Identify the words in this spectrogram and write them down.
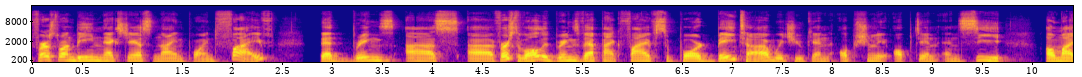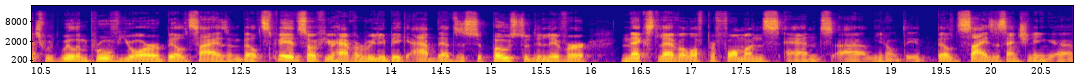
First one being Next.js 9.5. That brings us, uh, first of all, it brings Webpack 5 support beta, which you can optionally opt in and see how much it will improve your build size and build speed. So if you have a really big app that is supposed to deliver next level of performance and, uh, you know, the build size essentially uh,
